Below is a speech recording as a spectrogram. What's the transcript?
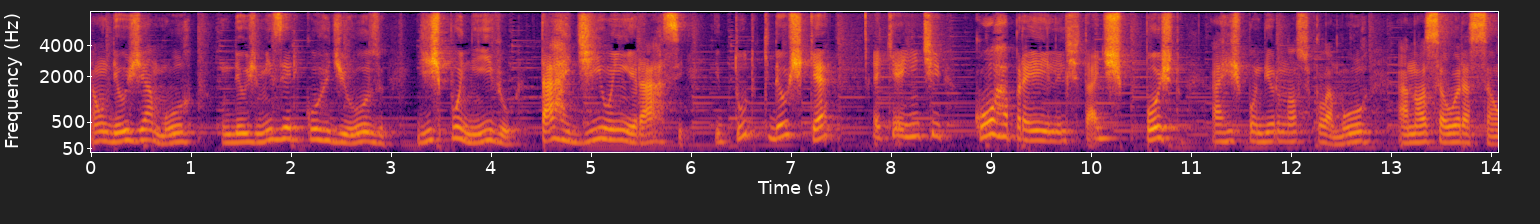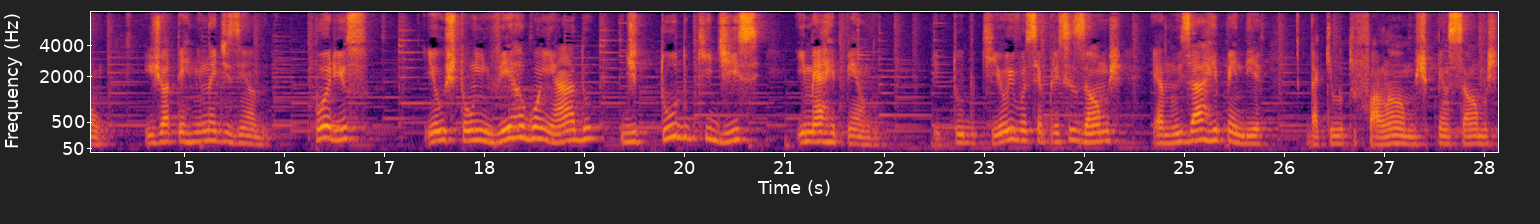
é um Deus de amor, um Deus misericordioso, disponível, tardio em irar-se, e tudo que Deus quer é que a gente corra para Ele, Ele está disposto a responder o nosso clamor, a nossa oração. E Jó termina dizendo: Por isso, eu estou envergonhado de tudo que disse e me arrependo. E tudo que eu e você precisamos é nos arrepender daquilo que falamos, pensamos,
